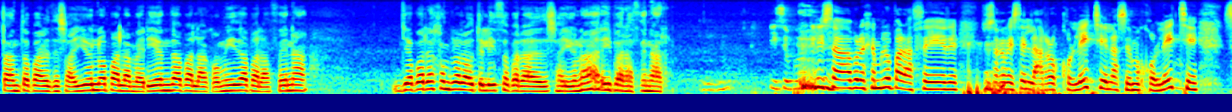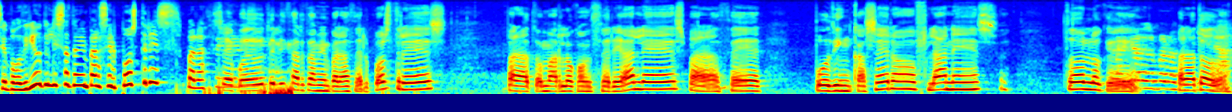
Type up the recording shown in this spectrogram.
tanto para el desayuno, para la merienda, para la comida, para la cena. Yo, por ejemplo, la utilizo para desayunar y para cenar. Y se puede utilizar, por ejemplo, para hacer, a veces el arroz con leche, la hacemos con leche. ¿Se podría utilizar también para hacer postres? Para Se puede utilizar también para hacer postres, para tomarlo con cereales, para hacer pudín casero, flanes, todo lo que... para todo.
